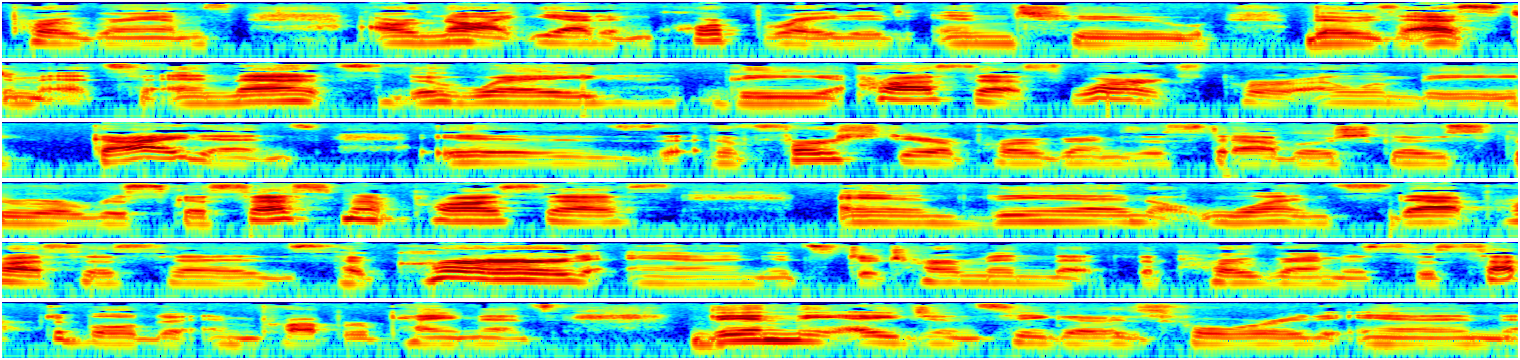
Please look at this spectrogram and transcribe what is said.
programs are not yet incorporated into those estimates. And that's the way the process works per OMB guidance is the first year programs established goes through a risk assessment process and then once that process has occurred and it's determined that the program is susceptible to improper payments, then the agency goes forward in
